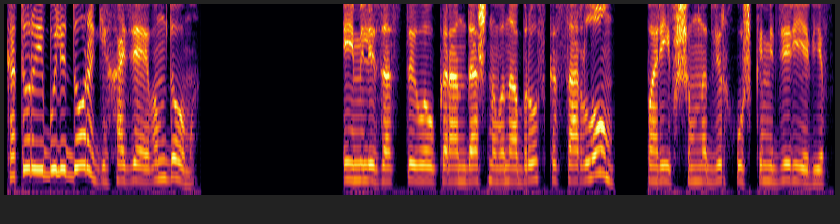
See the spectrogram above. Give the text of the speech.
которые были дороги хозяевам дома. Эмили застыла у карандашного наброска с орлом, парившим над верхушками деревьев,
